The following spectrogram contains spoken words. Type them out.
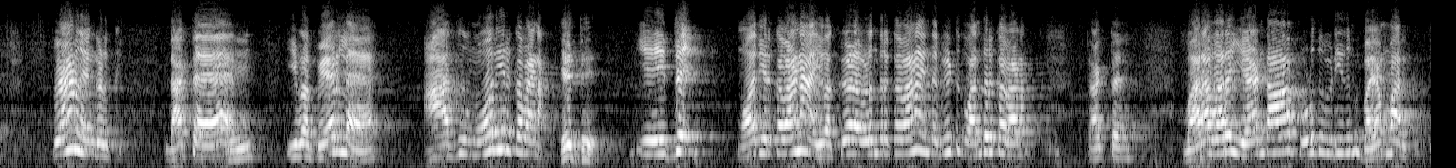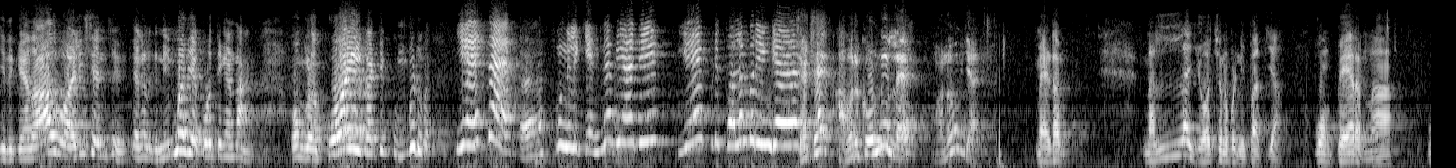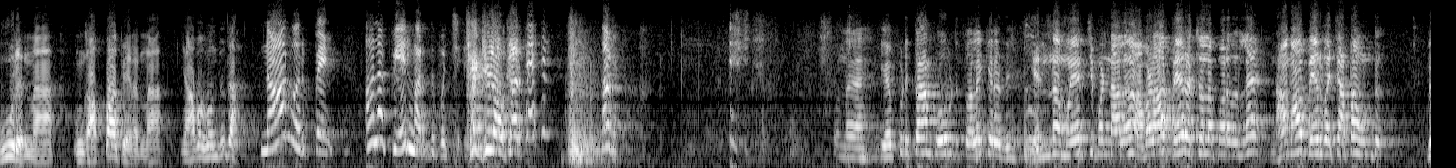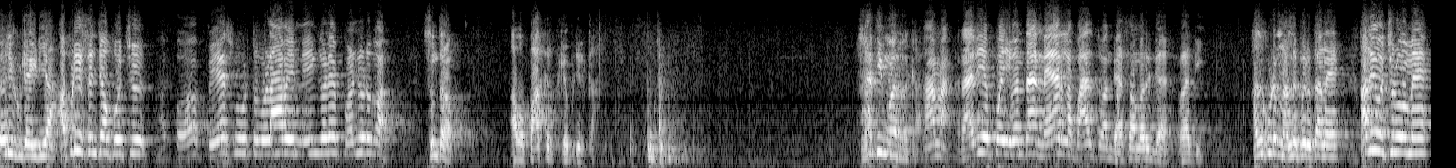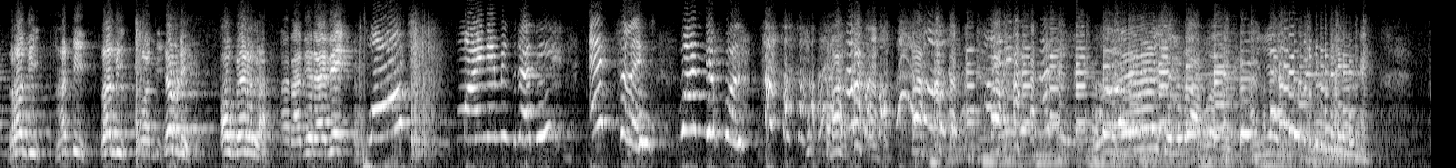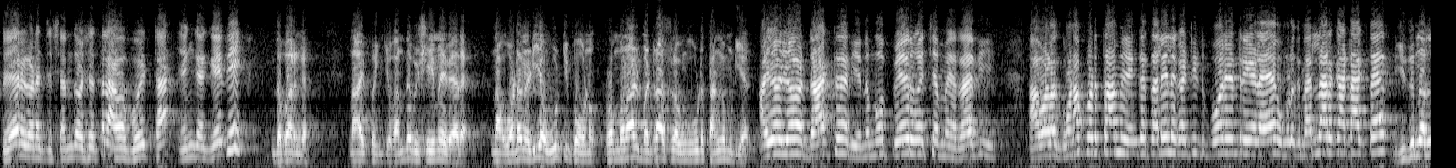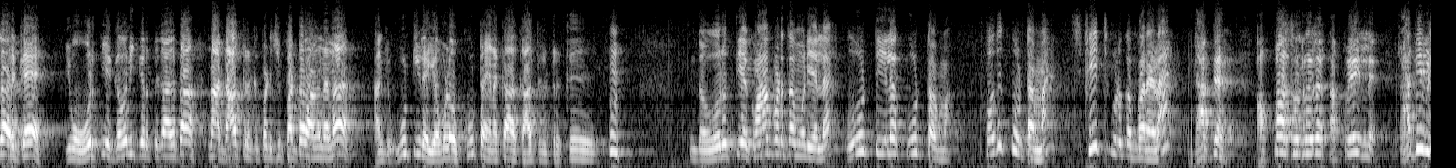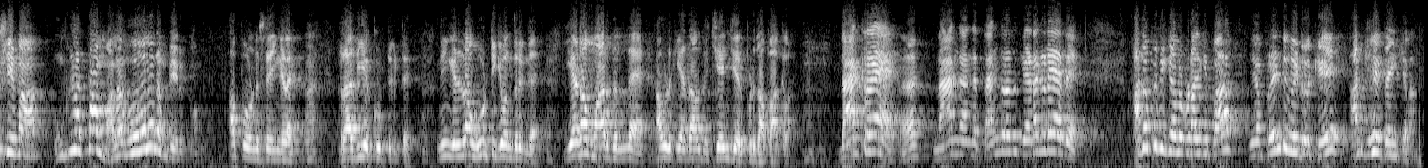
வேணும் எங்களுக்கு. டாக்டர். இவ பேர்ல அது மோதி இருக்க வேணாம். எது? இது. மோதி இருக்க வேணாம். இவ கீழே விழுந்திருக்க வேணாம். இந்த வீட்டுக்கு வந்திருக்க வேணாம். டாக்டர் வர வர ஏண்டா பொழுது விடியுதுன்னு பயமா இருக்கு. இதுக்கு ஏதாவது வழி செஞ்சு எங்களுக்கு நிம்மதியை கொடுத்தீங்கன்னா உங்களை கோயில் கட்டி கும்பிடுவேன். ஏன் சார்? உங்களுக்கு என்ன வியாதி? ஏன் இப்படி புலம்புறீங்க? அவருக்கு ஒண்ணும் இல்ல. மனோவியாதி. மேடம் நல்லா யோசனை பண்ணி பாத்தியா? உன் பேர் என்ன ஊர் என்ன உங்க அப்பா பேர் என்ன ஞாபகம் வந்துதா? நான் ஒரு பெண். ஆனா பேர் மறந்து போச்சு. எப்படித்தான் கூப்பிட்டு தொலைக்கிறது? என்ன முயற்சி பண்ணாலும் அவளா பேரை சொல்ல போறது இல்ல நாமா பேர் வச்சா தான் உண்டு. வெரி குட் ஐடியா அப்படியே செஞ்சா போச்சு. அப்போ பேர் சூட்டு விழாவை நீங்களே பண்ணிடுங்க. சுந்தரம் அவ பாக்குறதுக்கு எப்படி இருக்கா? ரதி மாதிரி இருக்கா? ஆமா ரதியை போய் இவன் தான் நேர்ல பார்த்துட்டு வந்தேன். பேசாம இருங்க ரதி. அது கூட நல்ல பேர் தானே? அதையும் வச்சுடுவோமே ரதி ரதி ரதி ரதி. எப்படி? அவ பேர் என்ன? ரதி ரதி. What? My name is Ravi. Excellent. Wonderful. ஊரே சொல்லுடா போது. ஐயா. பேர் கிடைச்ச சந்தோஷத்துல அவ போயிட்டா. எங்க கேதி? இந்த பாருங்க. நான் இப்ப இங்க வந்த விஷயமே வேற. நான் உடனடியா ஊட்டி போகணும். ரொம்ப நாள் மெட்ராஸ்ல உங்க கூட தங்க முடியாது. ஐயோ டாக்டர் என்னமோ பேர் வச்சமே ரதி. அவளை குணப்படுத்தாம எங்க தலையில கட்டிட்டு போறேன்றீங்களே உங்களுக்கு நல்லா இருக்கா டாக்டர்? இது நல்லா இருக்கே. இவன் ஒருத்திய கவனிக்கிறதுக்காக தான் நான் டாக்டருக்கு படிச்சு பட்டம் வாங்கினேன்னா அங்க ஊட்டியில எவ்வளவு கூட்டம் எனக்காக காத்துக்கிட்டு இருக்கு? இந்த ஒருத்திய குணப்படுத்த முடியல ஊட்டியில கூட்டமா? பொது கூட்டமா? ஸ்பீச் கொடுக்க போறேடா டாக்டர் அப்பா சொல்றதுல தப்பே இல்ல. ரதி விஷயமா உங்களை தான் மலை போல நம்பி இருக்கோம் அப்போ ஒண்ணு செய்யுங்களேன். ரதியை கூப்பிட்டுக்கிட்டு. நீங்க எல்லாம் ஊட்டிக்கு வந்துருங்க. இடம் மாறுதல்ல. அவளுக்கு ஏதாவது சேஞ்ச் ஏற்படுதா பார்க்கலாம். டாக்டரே? நாங்க அங்க தங்குறதுக்கு இடம் கிடையாது. அத பத்தி கவலைப்படாதீங்கப்பா. என் ஃப்ரெண்டு வீடு இருக்கு. அங்கேயே தங்கிக்கலாம்.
